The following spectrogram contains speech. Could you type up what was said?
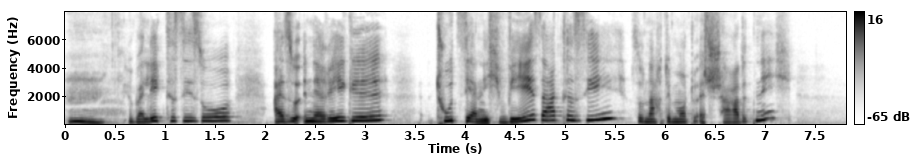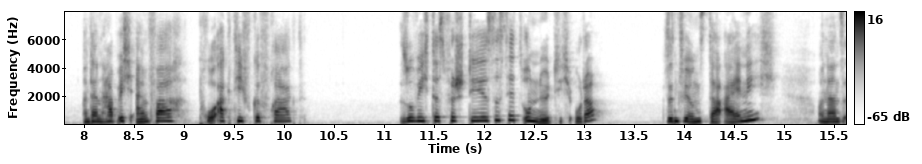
hm, überlegte sie so. Also in der Regel tut's ja nicht weh, sagte sie, so nach dem Motto, es schadet nicht. Und dann habe ich einfach proaktiv gefragt, so wie ich das verstehe, ist es jetzt unnötig, oder? sind wir uns da einig? Und dann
